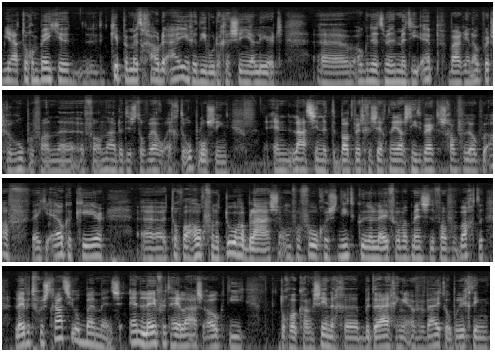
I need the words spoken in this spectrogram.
ja, toch een beetje kippen met gouden eieren die worden gesignaleerd. Uh, ook net met, met die app waarin ook werd geroepen van, van nou dat is toch wel echt de oplossing. En laatst in het debat werd gezegd, nou ja, als het niet werkt dan schaffen we het ook weer af. Weet je, elke keer toch wel hoog van de toren blazen om vervolgens niet te kunnen leveren wat mensen ervan verwachten, levert frustratie op bij mensen. En levert helaas ook die toch wel krankzinnige bedreigingen en verwijten op richting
